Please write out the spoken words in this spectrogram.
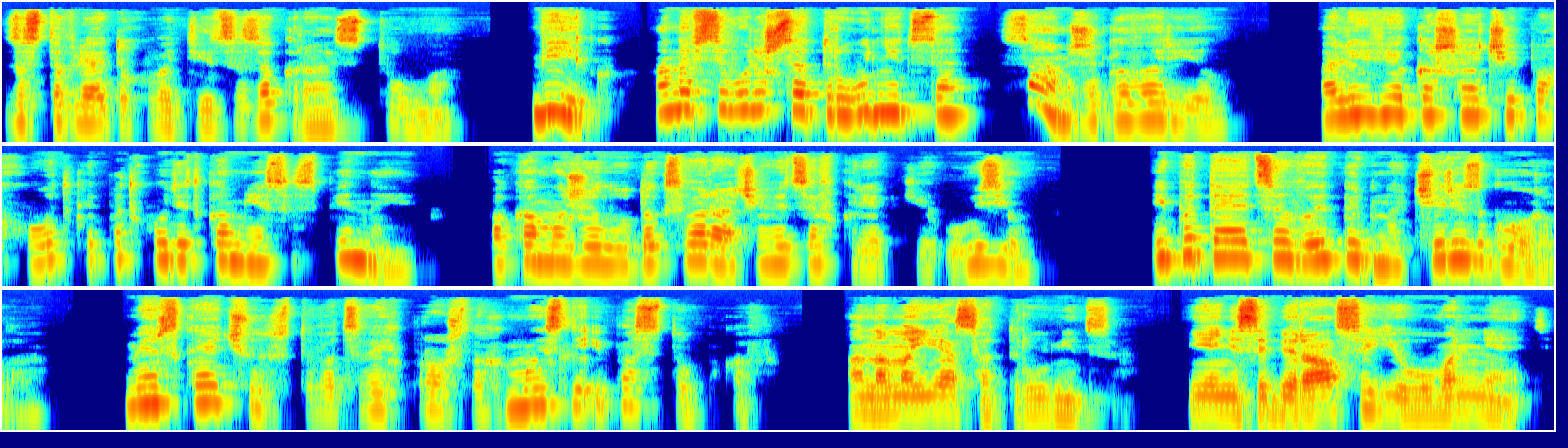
заставляет ухватиться за край стула. «Вик, она всего лишь сотрудница, сам же говорил». Оливия кошачьей походкой подходит ко мне со спины, пока мой желудок сворачивается в крепкий узел и пытается выпрыгнуть через горло. Мерзкое чувство от своих прошлых мыслей и поступков. Она моя сотрудница, и я не собирался ее увольнять.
